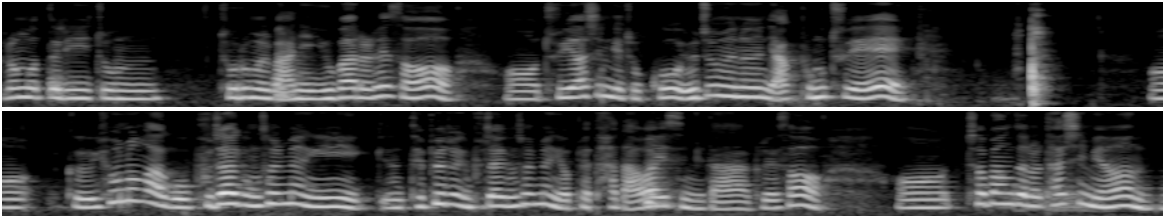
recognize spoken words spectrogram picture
그런 것들이 좀 졸음을 많이 유발을 해서 어, 주의하시는 게 좋고 요즘에는 약 봉투에 어, 그 효능하고 부작용 설명이 대표적인 부작용 설명이 옆에 다 나와 있습니다. 그래서 어, 처방전을 타시면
